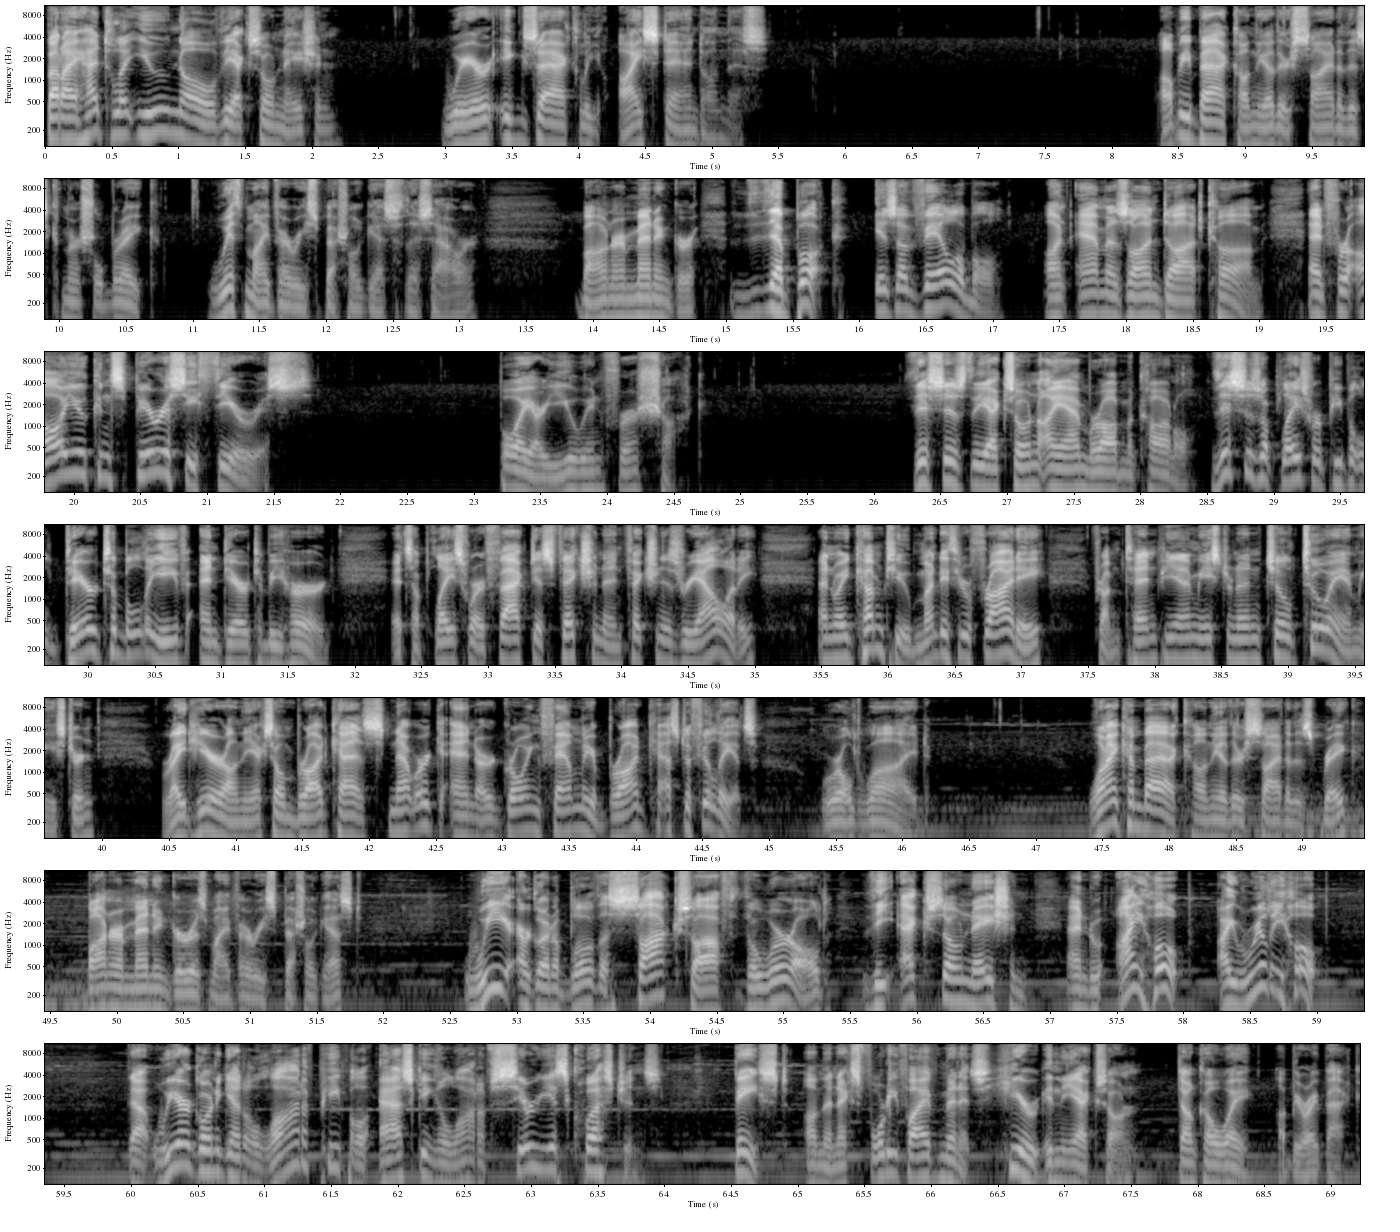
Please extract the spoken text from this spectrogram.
but I had to let you know, the Zone Nation, where exactly I stand on this. I'll be back on the other side of this commercial break with my very special guest this hour, Bonar Menninger. The book is available on Amazon.com. And for all you conspiracy theorists, boy, are you in for a shock. This is the Zone. I am Rob McConnell. This is a place where people dare to believe and dare to be heard. It's a place where fact is fiction and fiction is reality. And we come to you Monday through Friday from 10 p.m. Eastern until 2 a.m. Eastern, right here on the Zone Broadcast Network and our growing family of broadcast affiliates worldwide. When I come back on the other side of this break, Bonar Menninger is my very special guest. We are going to blow the socks off the world, the Zone Nation, and I hope, I really hope, that we are going to get a lot of people asking a lot of serious questions based on the next 45 minutes here in the Zone. Don't go away. I'll be right back.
